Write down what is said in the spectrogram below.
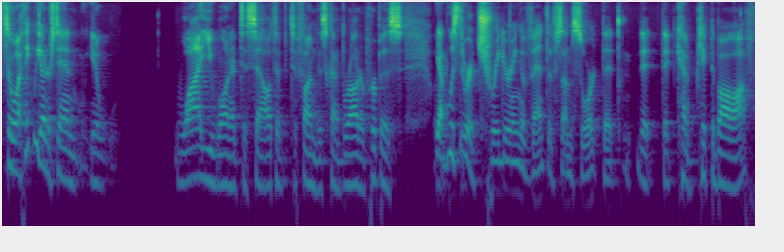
so I think we understand, you know, why you wanted to sell to, to fund this kind of broader purpose. Yep. Was there a triggering event of some sort that that that kind of kicked the ball off?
